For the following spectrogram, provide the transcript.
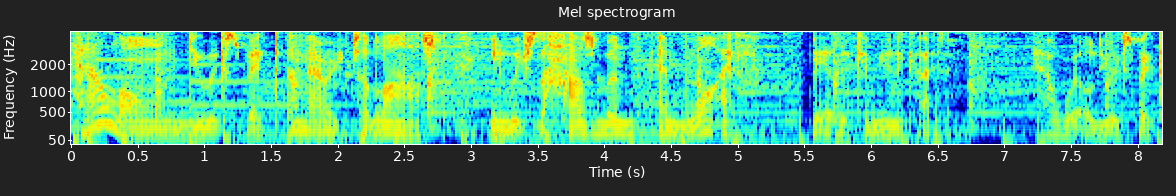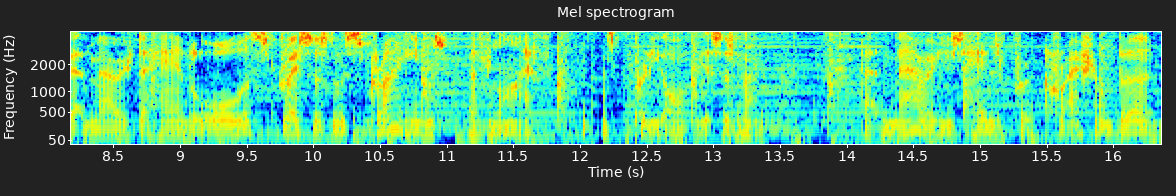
How long do you expect a marriage to last in which the husband and wife barely communicate? How well do you expect that marriage to handle all the stresses and strains of life? That's pretty obvious, isn't it? That marriage is headed for a crash and burn.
